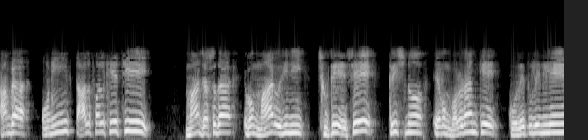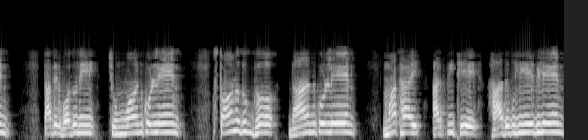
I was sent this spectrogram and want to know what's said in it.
আমরা অনেক তাল ফল খেয়েছি। মা যশোদা এবং মা রোহিণী ছুটে এসে কৃষ্ণ এবং বলরামকে কোলে তুলে নিলেন। তাদের বদনে চুম্বন করলেন। স্তন দুগ্ধ দান করলেন। মাথায় আর পিঠে হাত বুলিয়ে দিলেন।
